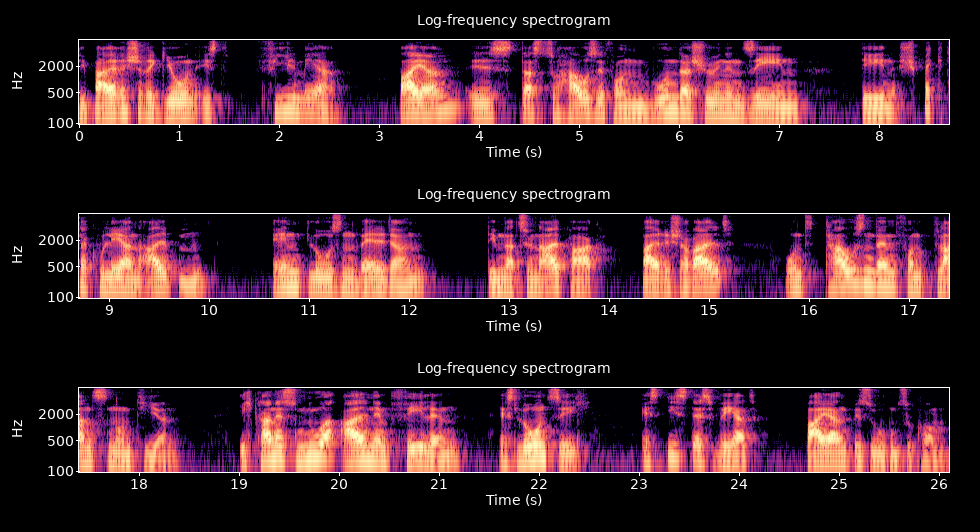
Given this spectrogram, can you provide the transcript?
Die bayerische Region ist viel mehr. Bayern ist das Zuhause von wunderschönen Seen, den spektakulären Alpen, endlosen Wäldern, dem Nationalpark Bayerischer Wald und Tausenden von Pflanzen und Tieren. Ich kann es nur allen empfehlen, es lohnt sich, es ist es wert, Bayern besuchen zu kommen.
